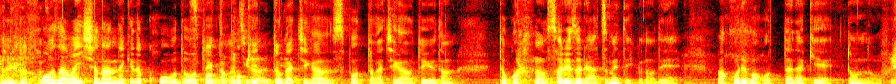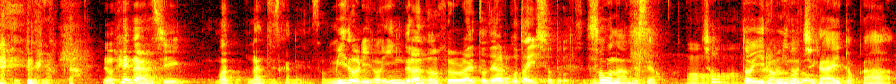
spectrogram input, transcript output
というか 鉱山は一緒なんだけど坑道というかポケットが違うスポットが違うというところのそれぞれ集めていくので、まあ、掘れば掘っただけどんどん増えていくというか。でも変な話まあ、なんですかねその緑のイングランドのフロライトであることは一緒ってことですね、うん、そうなんですよ。ちょっと色味の違いとか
